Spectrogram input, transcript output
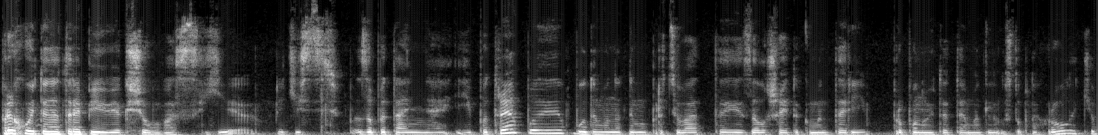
приходьте на терапію, якщо у вас є якісь запитання і потреби. Будемо над ними працювати. Залишайте коментарі, пропонуйте теми для наступних роликів.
